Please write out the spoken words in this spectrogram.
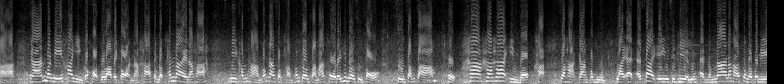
ค่ะงั้นวันนี้ค่ะหญิงก็ขอตัวลาไปก่อนนะคะสำหรับท่านใดนะคะ มีคำถามต้องการสอบถามเพิ่มเติมสามารถโทรได้ที่เบอร์ 02 033 6555 inbox ค่ะ สหการประมูล Line แอด s i AUCT อย่าลืมแอดนำหน้านะคะสำหรับวันนี้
